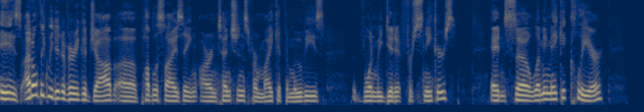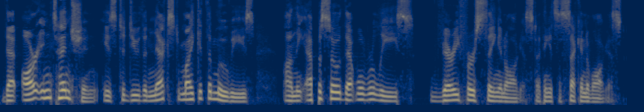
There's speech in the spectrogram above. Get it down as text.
is I don't think we did a very good job of publicizing our intentions for Mike at the movies when we did it for sneakers. And so let me make it clear that our intention is to do the next Mike at the movies on the episode that will release very first thing in August. I think it's the 2nd of August.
